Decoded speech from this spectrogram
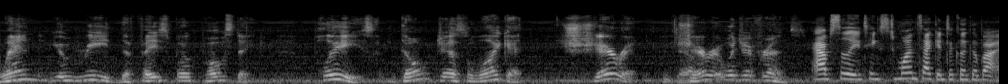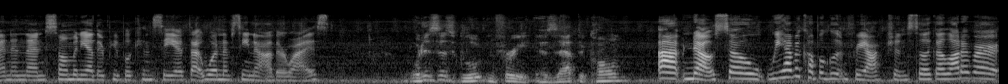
When you read the Facebook posting, please don't just like it, share it. Yeah. Share it with your friends. Absolutely. It takes one second to click a button, and then so many other people can see it that wouldn't have seen it otherwise. What is this gluten free? Is that the cone? Um, no, so we have a couple gluten free options. So, like a lot of our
